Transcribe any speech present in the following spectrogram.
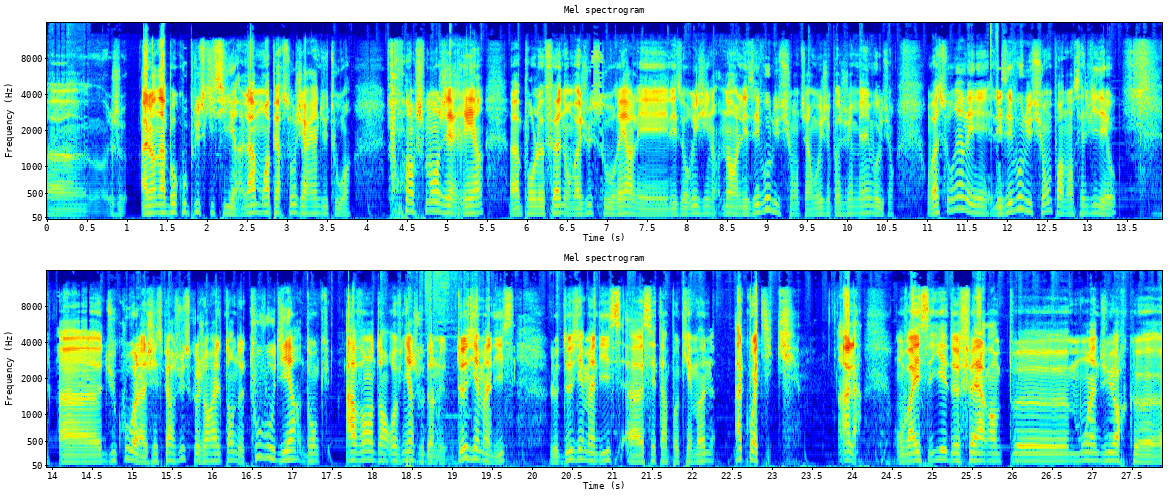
Euh. Elle en a beaucoup plus qu'ici. Hein. Là, moi perso, j'ai rien du tout. Hein. Franchement, j'ai rien. pour le fun, on va juste s'ouvrir les, origines. Non, les évolutions. Tiens, oui, j'aime bien évolution. On va s'ouvrir les, les, évolutions pendant cette vidéo. du coup, voilà, j'espère juste que j'aurai le temps de tout vous dire. Donc, avant d'en revenir, je vous donne le deuxième indice. Le deuxième indice, c'est un Pokémon aquatique. Voilà, on va essayer de faire un peu moins dur que,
